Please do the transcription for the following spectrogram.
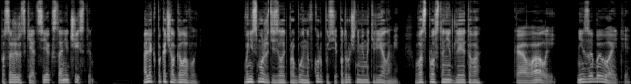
Пассажирский отсек станет чистым». Олег покачал головой. «Вы не сможете сделать пробоину в корпусе подручными материалами. У вас просто нет для этого...» «Ковалый, не забывайте,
